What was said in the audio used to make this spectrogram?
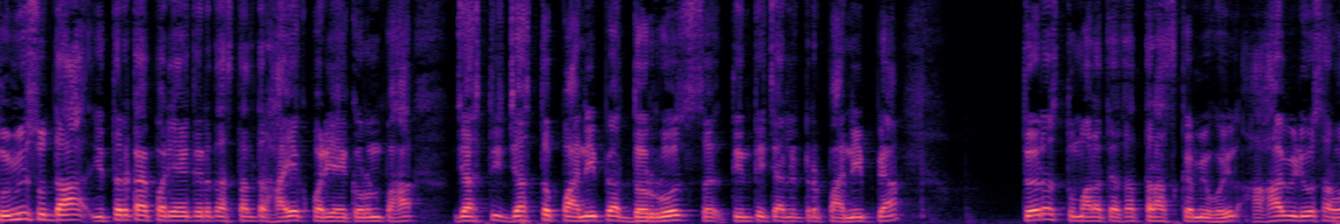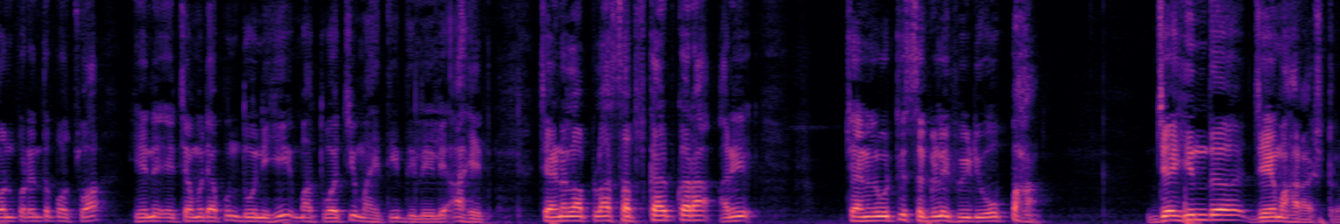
तुम्ही सुद्धा इतर काय पर्याय करत असताल तर हा एक पर्याय करून पहा. जास्तीत जास्त पाणी प्या. दररोज स तीन ते चार लिटर पाणी प्या. तरच तुम्हाला त्याचा त्रास कमी होईल. हा हा व्हिडिओ सर्वांपर्यंत पोचवा हे याच्यामध्ये आपण दोन्हीही महत्त्वाची माहिती दिलेली आहेत. चॅनल आपला सबस्क्राईब करा आणि चॅनलवरती सगळे व्हिडिओ पहा. जय हिंद जय महाराष्ट्र.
